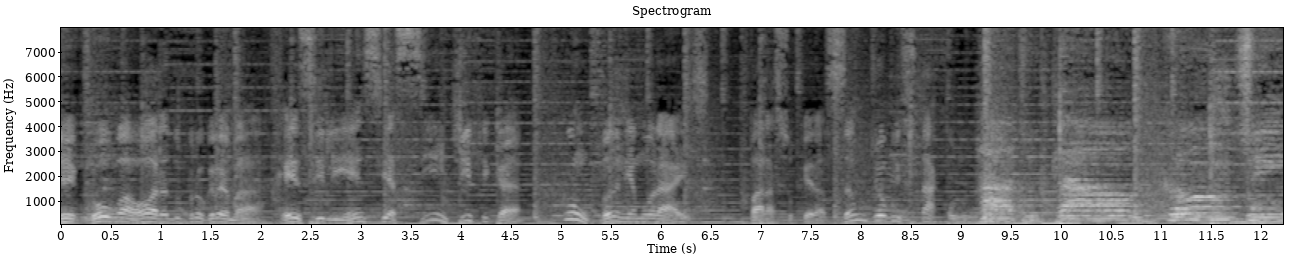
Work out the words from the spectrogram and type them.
Chegou a hora do programa Resiliência Científica com Vânia Moraes para a superação de obstáculos. Rádio Cloud Coaching.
